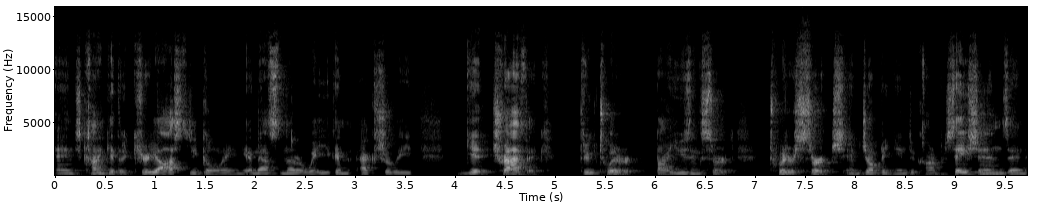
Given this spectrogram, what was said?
and just kind of get their curiosity going. And that's another way you can actually get traffic through Twitter by using search, Twitter search and jumping into conversations and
